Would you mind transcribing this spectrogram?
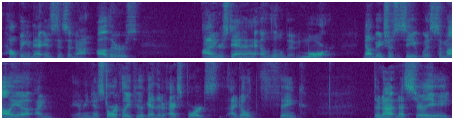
helping in that instance and not others, I understand that a little bit more. Now, I'll be interested to see with Somalia. I, I mean, historically, if you look at their exports, I don't think they're not necessarily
